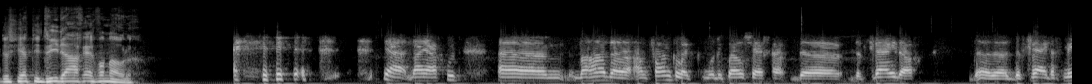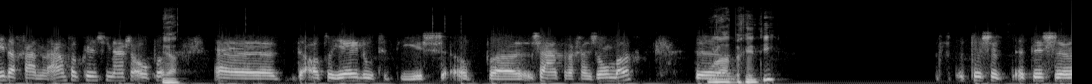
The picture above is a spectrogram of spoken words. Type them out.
Dus je hebt die drie dagen echt wel nodig. Ja, nou ja, goed. Ehm, we hadden aanvankelijk, moet ik wel zeggen, de, de vrijdag... De, de vrijdagmiddag gaan een aantal kunstenaars open. Ja. Eh, de atelierroute die is op eh, zaterdag en zondag. De, Hoe laat begint die? tussen, het is, eh,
